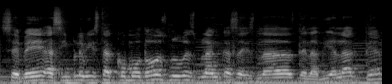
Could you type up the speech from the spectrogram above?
se ve a simple vista como dos nubes blancas aisladas de la Vía Láctea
